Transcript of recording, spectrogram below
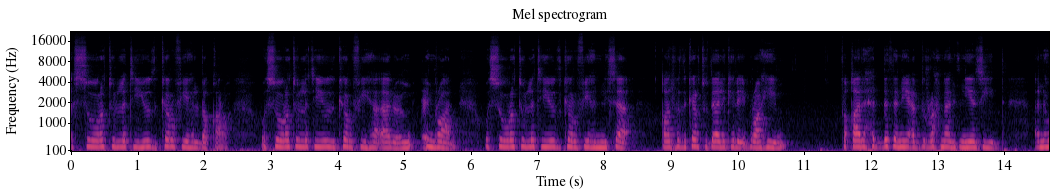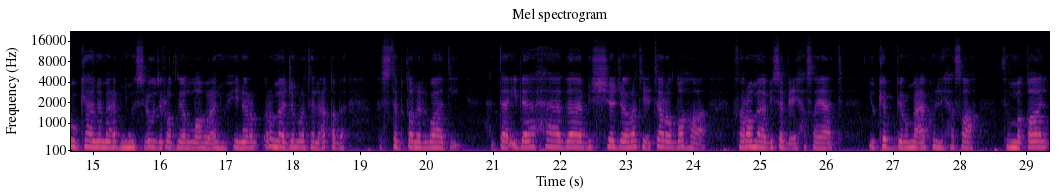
السورة التي يذكر فيها البقرة والسورة التي يذكر فيها آل عمران والسورة التي يذكر فيها النساء. قال فذكرت ذلك لإبراهيم. فقال حدثني عبد الرحمن بن يزيد أنه كان مع ابن مسعود رضي الله عنه حين رمى جمرة العقبة فاستبطن الوادي حتى إذا حاذى بالشجرة اعترضها فرمى بسبع حصيات. يكبر مع كل حصاه ثم قال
